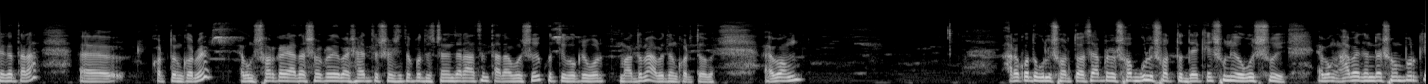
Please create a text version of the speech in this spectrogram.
টাকা তারা কর্তন করবে এবং সরকারি, আধা সরকারি বা স্বায়ত্তশাসিত প্রতিষ্ঠানে যারা আছেন তারা অবশ্যই কর্তৃপক্ষের মাধ্যমে আবেদন করতে হবে। এবং আরও কতগুলো শর্ত আছে, আপনারা সবগুলো শর্ত দেখে শুনে অবশ্যই এবং আবেদনটা সম্পর্কে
